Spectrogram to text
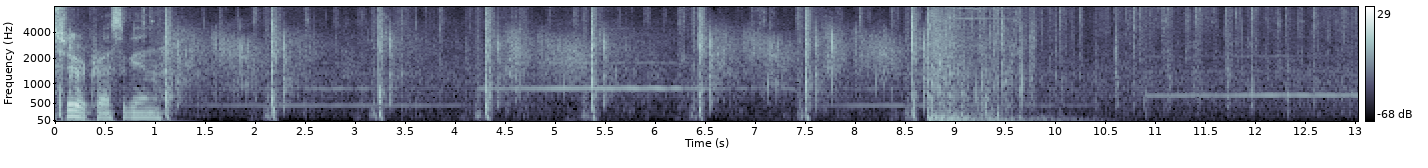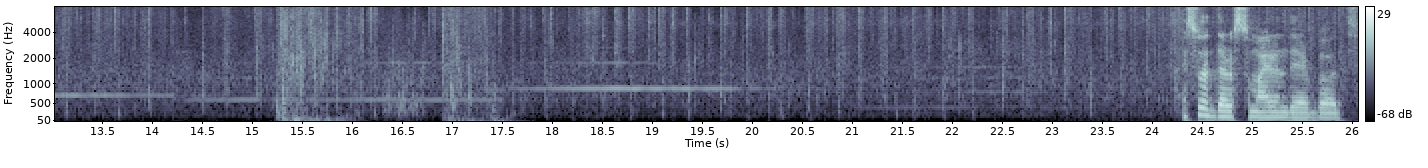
Just Rivercress again. I saw that there was some iron there, but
